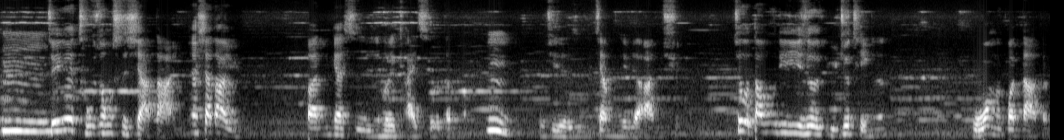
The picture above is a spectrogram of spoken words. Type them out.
嗯。就因为途中是下大雨，那下大雨，一般应该是会开车灯嘛。嗯。我记得是这样子比较安全。结果到目的地的时候雨就停了，我忘了关大灯。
